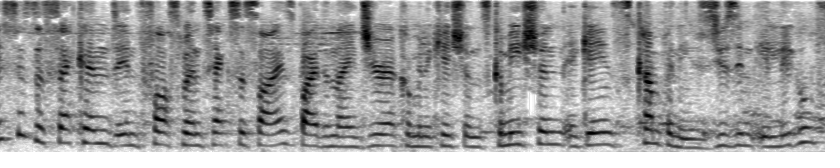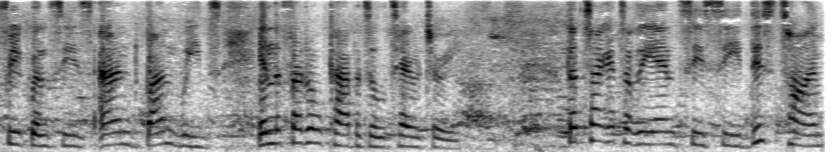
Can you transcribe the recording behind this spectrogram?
This is the second enforcement exercise by the Nigeria Communications Commission against companies using illegal frequencies and bandwidths in the Federal Capital Territory. The target of the NCC this time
